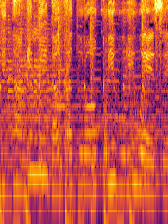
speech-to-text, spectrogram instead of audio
Itanga imyidagaduro kuri buri wese.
